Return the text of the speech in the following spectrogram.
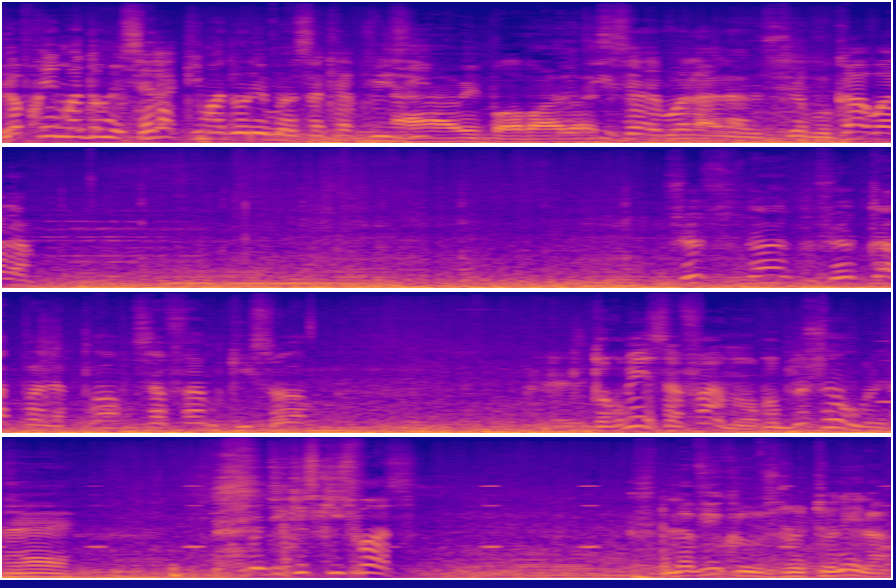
Et après, il m'a donné, c'est là qu'il m'a donné ma- sa carte visite. Ah oui, pour avoir l'adresse. ça, voilà, là, je suis avocat, voilà. Je, je tape à la porte, sa femme qui sort. Elle dormait, sa femme, en robe de chambre. Ouais. Je me dis, qu'est-ce qui se passe? Elle a vu que je le tenais là.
